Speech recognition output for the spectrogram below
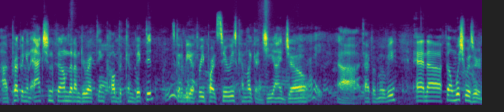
uh, prepping an action film that i'm directing called the convicted it's going to be a three-part series kind of like a gi joe uh, type of movie, and uh, film Wish Wizard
